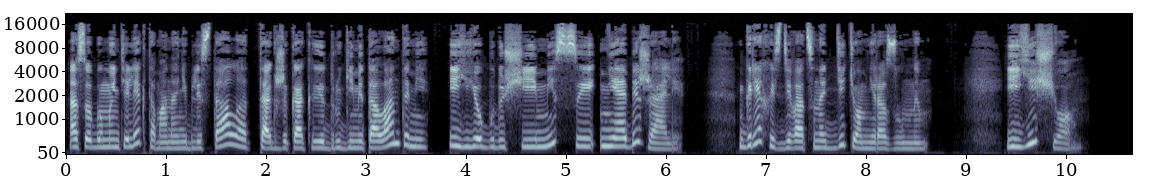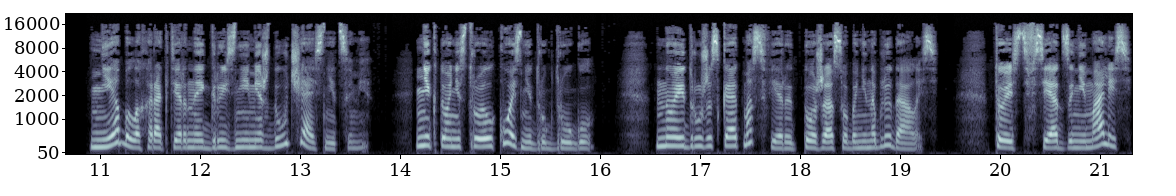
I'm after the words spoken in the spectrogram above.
Особым интеллектом она не блистала, так же, как и другими талантами, и ее будущие миссы не обижали. Грех издеваться над детем неразумным. И еще. Не было характерной грызни между участницами. Никто не строил козни друг другу. Но и дружеской атмосферы тоже особо не наблюдалось. То есть все отзанимались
